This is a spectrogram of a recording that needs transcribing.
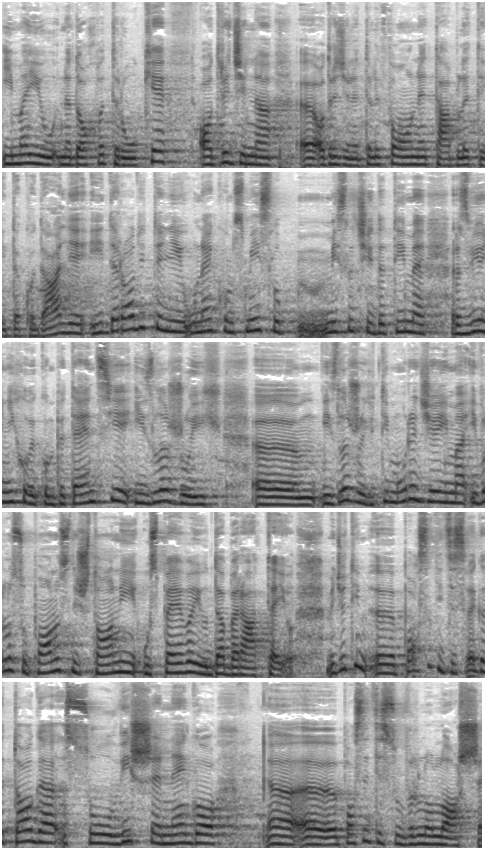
imaju na dohvat ruke određena, e, određene telefone, tablete i tako dalje i da roditelji u nekom smislu misleći da time razvijaju njihove kompetencije, izlažu ih, izlažu ih tim uređajima i vrlo su ponosni što oni uspevaju da barataju. Međutim, e, posledice svega toga su više nego posledice su vrlo loše.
